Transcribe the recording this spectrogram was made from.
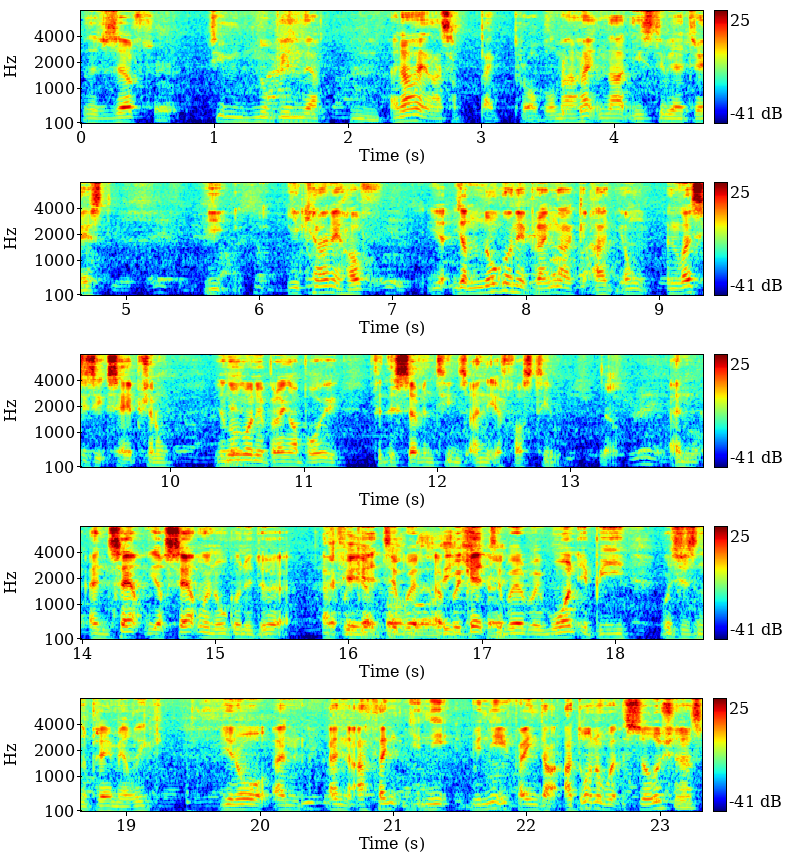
the reserve Sure. team not being there, and I think that's a big problem. I think that needs to be addressed. You, you can't have. you- You're not going to bring a, a young unless he's exceptional. You're not going to bring a boy for the 17s into your first team, No. and and certainly you're certainly not going to do it if, If we get to where the we get to where we want to be, which is in the Premier League. You know, and, and I think you need we need to find out. I don't know what the solution is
